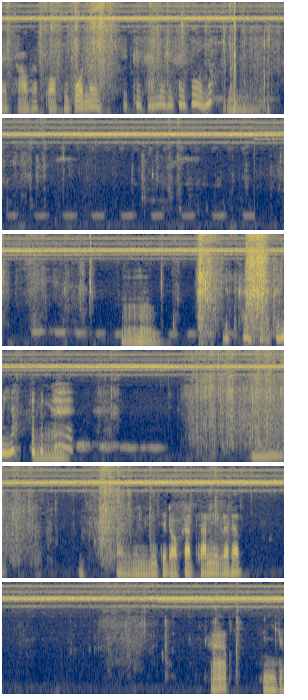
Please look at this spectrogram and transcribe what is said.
ไข่ขาวครับ ออกพุ่งโพนเลยเฮ็ดไข่ขาวว่าเฮ็ดไข่โพนเนาะอืมอืมเฮ็ดไข่เสียก็มีเนาะแม่นอืมไข่มันนี่มันจะดอกกัดสันอีกแล้วครับ ครับ นี่กระ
